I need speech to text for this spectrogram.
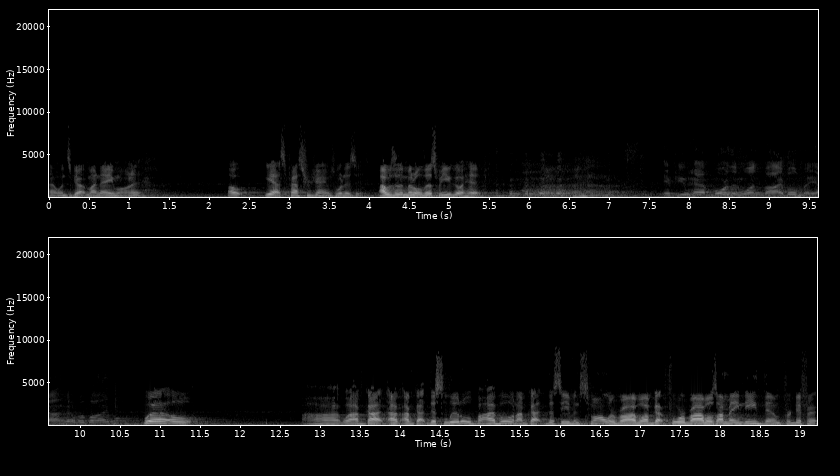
That one's got my name on it. Oh, Yes, Pastor James, what is it? I was in the middle of this, but you go ahead. If you have more than one Bible, may I have a Bible? Well, uh, well, I've got I've, I've got this little Bible, and I've got this even smaller Bible. I've got four Bibles. I may need them for different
